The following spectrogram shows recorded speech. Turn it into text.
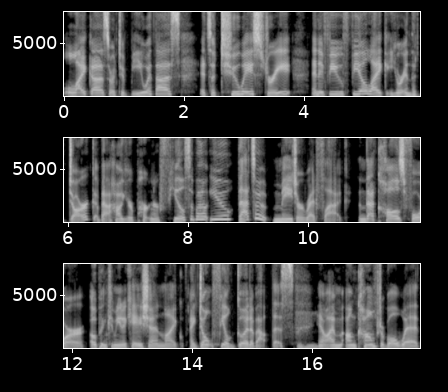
like us or to be with us. It's a two way street. And if you feel like you're in the dark about how your partner feels about you, that's a major red flag. And that calls for open communication. Like, I don't feel good about this. Mm-hmm. You know, I'm uncomfortable with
